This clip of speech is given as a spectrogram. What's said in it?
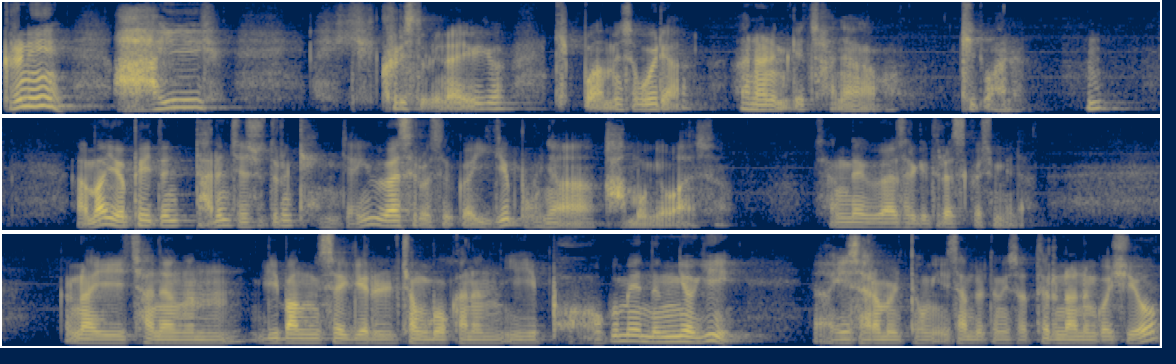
그러니 아이 그리스도로 인하여 이거 기뻐하면서 오히려 하나님께 찬양하고 기도하는. 응? 아마 옆에 있던 다른 제수들은 굉장히 의아스러웠을 거야. 이게 뭐냐? 감옥에 와서 상당히 의아스럽게 들었을 것입니다. 그러나 이 찬양은 이방 세계를 정복하는 이 복음의 능력이 이 사람을 통해 이 사람들 통해서 드러나는 것이요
